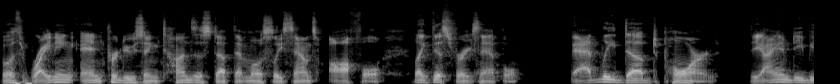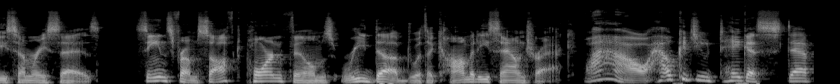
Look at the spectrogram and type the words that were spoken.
both writing and producing tons of stuff that mostly sounds awful, like this, for example badly dubbed porn. The IMDb summary says scenes from soft porn films redubbed with a comedy soundtrack. Wow, how could you take a step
